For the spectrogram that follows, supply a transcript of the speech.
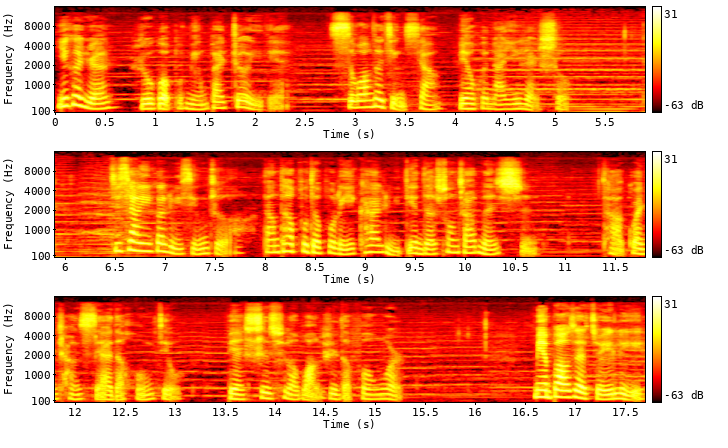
一个人如果不明白这一点，死亡的景象便会难以忍受。就像一个旅行者，当他不得不离开旅店的双闸门时，他惯常喜爱的红酒便失去了往日的风味儿。面包在嘴里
